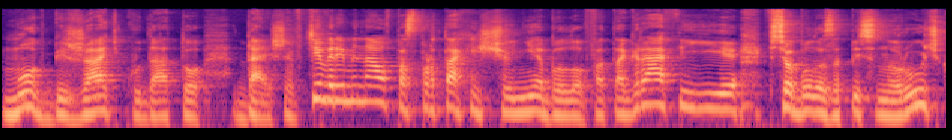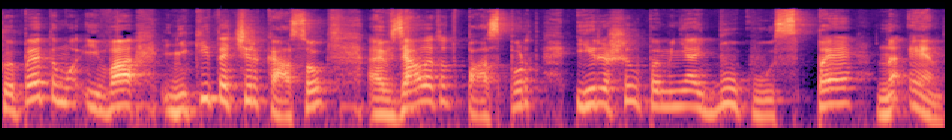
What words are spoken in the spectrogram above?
мог бежать куда-то дальше. В те времена в паспортах еще не было фотографии, все было записано ручкой, поэтому Ива, Никита Черкасов э, взял этот паспорт и решил поменять букву с П на Н.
